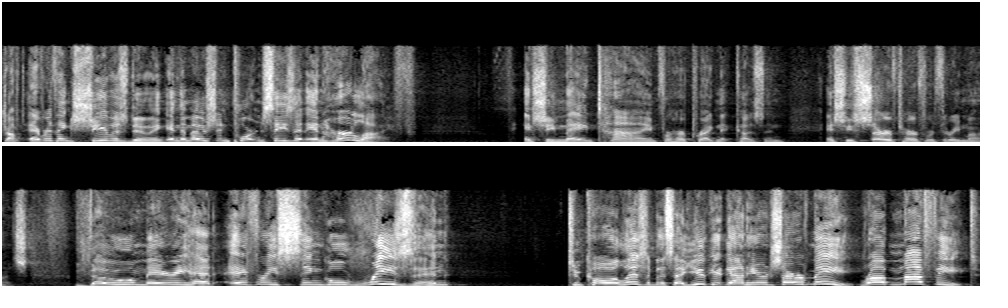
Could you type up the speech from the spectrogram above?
dropped everything she was doing in the most important season in her life and she made time for her pregnant cousin and she served her for three months. Though Mary had every single reason to call Elizabeth and say, You get down here and serve me, rub my feet,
